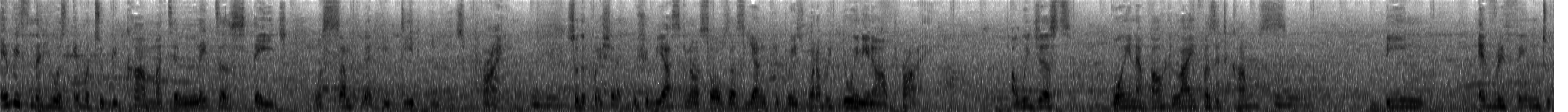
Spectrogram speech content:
everything that he was able to become at a later stage was something that he did in his prime. Mm-hmm. So the question that we should be asking ourselves as young people is what are we doing in our prime? Are we just going about life as it comes? Mm-hmm. Being everything to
